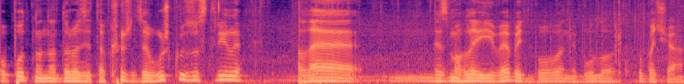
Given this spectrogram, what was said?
Попутно на дорозі також завушку зустріли, але не змогли її вибити, бо не було трубача.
